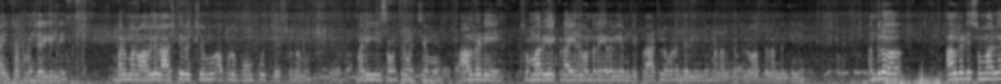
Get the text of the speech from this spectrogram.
ఆయన చెప్పడం జరిగింది. మరి మనం అలాగే లాస్ట్ ఇయర్ వచ్చాము. అప్పుడు భూమి పూజ చేసుకున్నాము. మరి ఈ సంవత్సరం వచ్చాము. ఆల్రెడీ సుమారుగా ఇక్కడ ఐదు వందల ఇరవై ఎనిమిది ఫ్లాట్లు ఇవ్వడం జరిగింది మన అనకప్పల వాస్తువులందరికీ అందులో ఆల్రెడీ సుమారుగా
